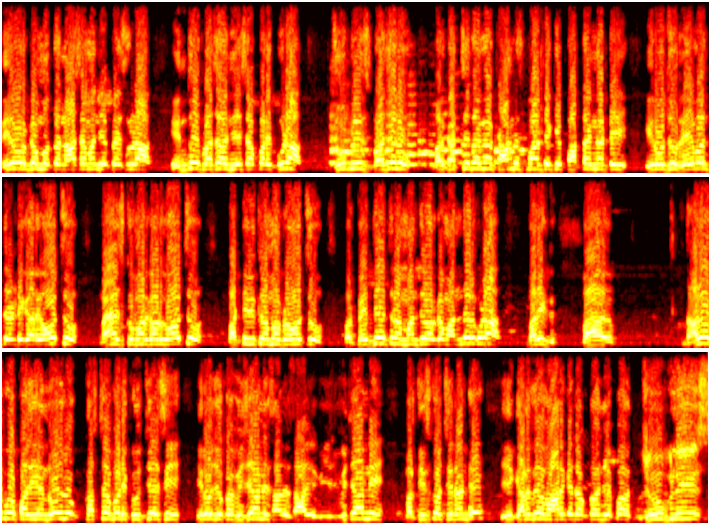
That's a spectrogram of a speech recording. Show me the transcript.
నియోజకవర్గం మొత్తం నాశనం అని చెప్పేసి కూడా ఎంతో ప్రచారం చేసేప్పటికి కూడా జూబ్లీస్ ప్రజలు మరి ఖచ్చితంగా కాంగ్రెస్ పార్టీకి పట్టం కట్టి ఈ రోజు రేవంత్ రెడ్డి గారు కావచ్చు మహేష్ కుమార్ గారు కావచ్చు బట్టి విక్రమ కావచ్చు మరి పెద్ద ఎత్తున మంత్రివర్గం అందరూ కూడా మరి దాదాపుగా పదిహేను రోజులు కష్టపడి కృషి చేసి ఈ రోజు ఒక విజయాన్ని విజయాన్ని మరి తీసుకొచ్చారంటే ఈ ఘనత వారికే దక్కుతుందని చెప్పారు జూబ్లీస్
